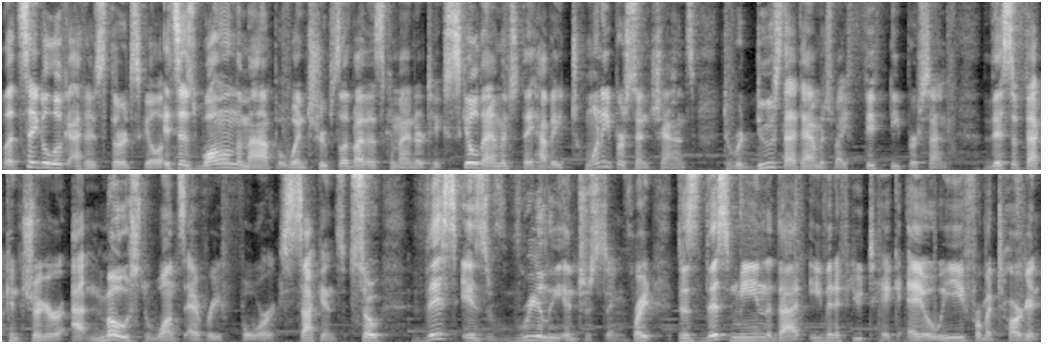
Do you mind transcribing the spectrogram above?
Let's take a look at his third skill. It says while on the map when troops led by this commander take skill damage they have a 20 percent chance to reduce that damage by 50 percent. This effect can trigger at most once every four seconds. So this is really interesting right? Does this mean that even if you take aoe from a target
